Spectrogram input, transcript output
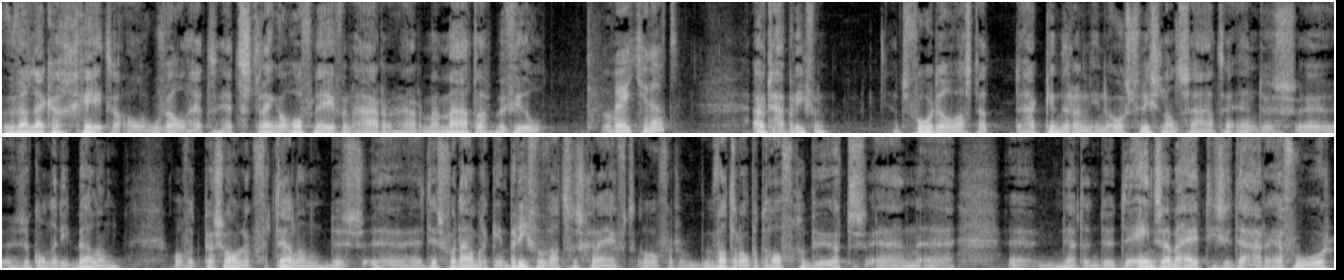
wel lekker gegeten, al hoewel het, het strenge hofleven haar, haar maar matig beviel. Hoe weet je dat? Uit haar brieven. Het voordeel was dat haar kinderen in Oost-Friesland zaten en dus uh, ze konden niet bellen of het persoonlijk vertellen. Dus uh, het is voornamelijk in brieven wat ze schrijft over wat er op het hof gebeurt en uh, ja, de, de, eenzaamheid die ze daar ervoer.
